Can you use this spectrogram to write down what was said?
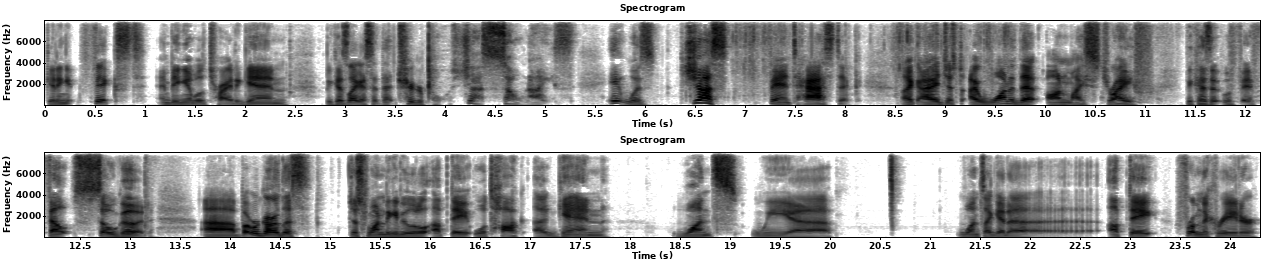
getting it fixed and being able to try it again. Because, like I said, that trigger pull was just so nice. It was just fantastic. Like I just I wanted that on my Stryfe because it it felt so good. Uh, but regardless, just wanted to give you a little update. We'll talk again once we uh, once I get a update from the creator,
